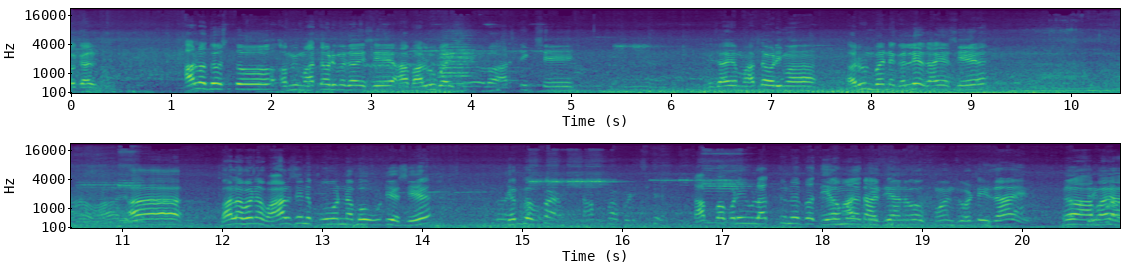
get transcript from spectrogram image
ઓકે હાલો દોસ્તો અમે માતાવાડીમાં જાય છે આ બાલુભાઈ છે ઓલો હાર્દિક છે. અમે જાય માતાવાડીમાં. અરુણભાઈને ગલ્લે જાય છે આ બાલાભાઈના વાળ છે ને પવનના બહુ ઉડે છે. કેમ કે તાપવા પડે એવું લાગતું ને પણ દેહમાં માતાજીનો ફોન ચોટી જાય. આ ભાઈ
